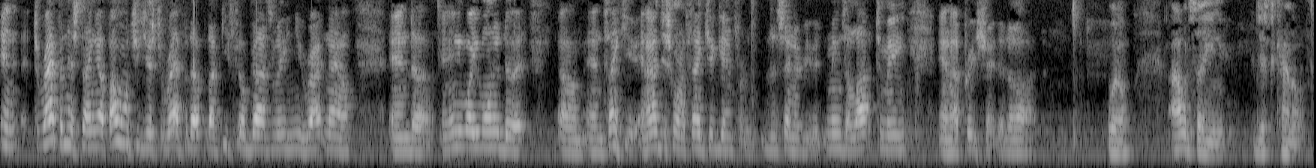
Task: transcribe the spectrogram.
and to wrapping this thing up, I want you just to wrap it up like you feel God's leading you right now, and uh, in any way you want to do it. Um, and thank you. And I just want to thank you again for this interview. It means a lot to me, and I appreciate it a lot. Well, I would say just to kind of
